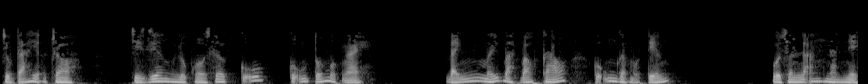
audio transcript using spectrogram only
Chúng ta hiểu cho, chỉ riêng lục hồ sơ cũ cũng tốn một ngày. Đánh mấy bản báo cáo cũng gần một tiếng. Bùi Xuân Lãng năn nỉ.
